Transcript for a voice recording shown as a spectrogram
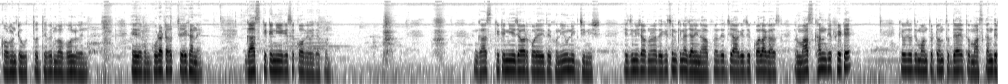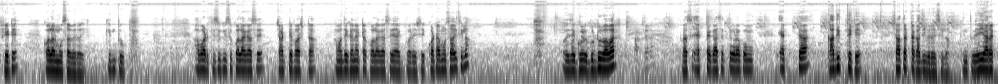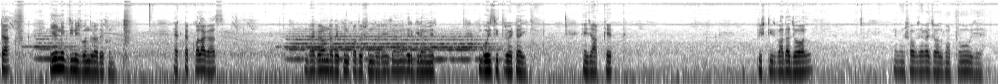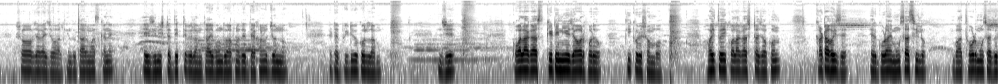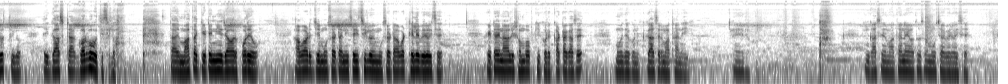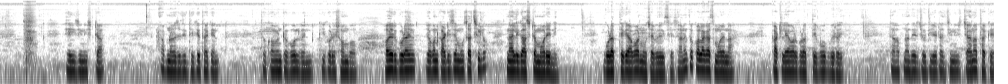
কমেন্টে উত্তর দেবেন বা বলবেন। এই দেখুন, গোড়াটা হচ্ছে এখানে। গাছ কেটে নিয়ে গেছে কবে, ওই দেখুন। গাছ কেটে নিয়ে যাওয়ার পরে দেখুন ইউনিক জিনিস। এই জিনিস আপনারা দেখেছেন কিনা জানি না। আপনাদের যে আগে যে কলা গাছ মাঝখান দিয়ে ফেটে কেউ যদি মন্ত্র টন্ত্র দেয় তো মাঝখান দিয়ে ফেটে কলার মোচা বেরোয়। কিন্তু আবার কিছু কিছু কলা গাছে চারটে পাঁচটা আমাদের এখানে একটা কলা গাছে একবারে সেই কটা মোচা হয়েছিল ওই যে গুড্ডুর বাবার। একটা গাছের তো ওরকম একটা কাদির থেকে সাত আটটা কাঁদি বেরোয়ছিল। কিন্তু এই আর একটা ইউনিক জিনিস বন্ধুরা দেখুন। একটা কলা গাছ। ব্যাকগ্রাউন্ডটা দেখুন কত সুন্দর। এই যে আমাদের গ্রামের বৈচিত্র্য এটাই। এই যে আক্ষেত বৃষ্টির বাদা জল। এখন সব জায়গায় জল মগ্ন ওই যে সব জায়গায় জল। কিন্তু তার মাঝখানে এই জিনিসটা দেখতে পেলাম। তাই বন্ধু, আপনাদের দেখানোর জন্য এটা ভিডিও করলাম যে কলা গাছ কেটে নিয়ে যাওয়ার পরেও কি করে সম্ভব? হয়তো এই কলা গাছটা যখন কাটা হয়েছে, এর গোড়ায় মোচা ছিল বা থোড় মোচা বেরোচ্ছিল, এই গাছটা গর্ভবতী ছিল। তাই মাথা কেটে নিয়ে যাওয়ার পরেও আবার যে মশাটা নিচেই ছিল, ওই মূষাটা আবার ঠেলে বেরোইছে। এটাই না হলে সম্ভব কি করে? কাটা গাছে? মই দেখুন, গাছের মাথা নেই। এই দেখুন। গাছের মাথা নেই, অথচ মোচা বেরোইছে। এই জিনিসটা আপনারা যদি দেখে থাকেন, তো কমেন্টে বলবেন কি করে সম্ভব। হয়ের গোড়ায় যখন কাটিছে মোচা ছিল, নাহলে গাছটা মরেনি। গোড়ার থেকে আবার মোচা বেরোইছে। জানে তো কলা গাছ মরে না, কাটলে আবার গোড়ার থেকে বোক বেরোয়। তা আপনাদের যদি এটা জিনিস জানা থাকে,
